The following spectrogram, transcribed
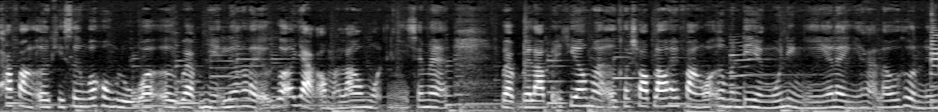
ถ้าฟังเออทีซึมก็คงรู้ว่าเออแบบมีเรื่องอะไรเออก็อยากเอามาเล่าหมดนี้ใช่ไหมแบบเวลาไปเที่ยวมาเออก็ชอบเล่าให้ฟังว่าเออมันดีอย่างงู้นอย่างนี้อะไรอย่างเงี้ยแล้วส่วนหนึ่ง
